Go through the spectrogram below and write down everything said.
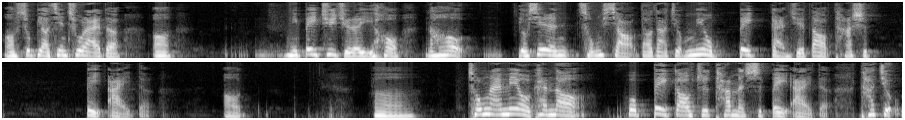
哦、呃，所表现出来的，哦、呃，你被拒绝了以后，然后有些人从小到大就没有被感觉到他是被爱的，哦、嗯、从来没有看到或被告知他们是被爱的，他就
